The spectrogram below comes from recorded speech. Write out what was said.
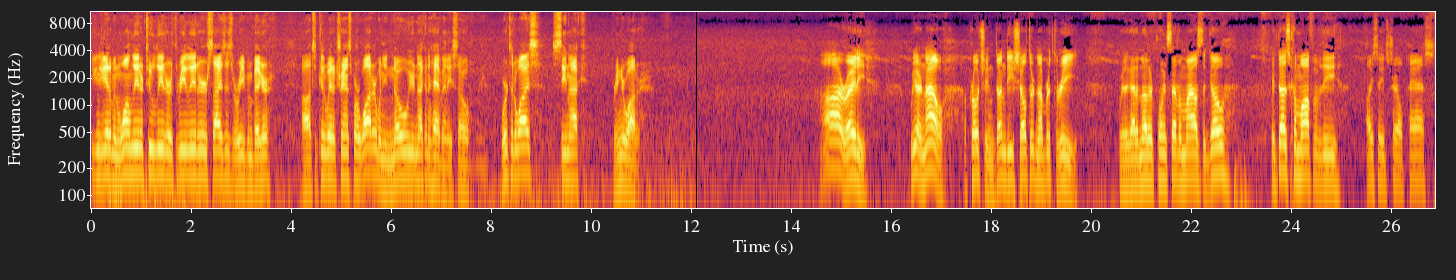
You can get them in one liter, two liter, three liter sizes, or even bigger. Uh, it's a good way to transport water when you know you're not gonna have any. So, word to the wise, CNOC, bring your water. Alrighty, we are now approaching Dundee Shelter number three. We got another 0.7 miles to go. It does come off of the Ice Age Trail Pass.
